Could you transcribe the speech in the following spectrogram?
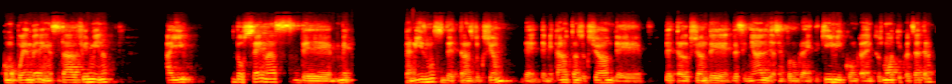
como pueden ver en esta filmina, hay docenas de mecanismos de transducción, de, de mecanotransducción, de, traducción de, de, señal, ya sea por un gradiente químico, un gradiente osmótico, etcétera,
